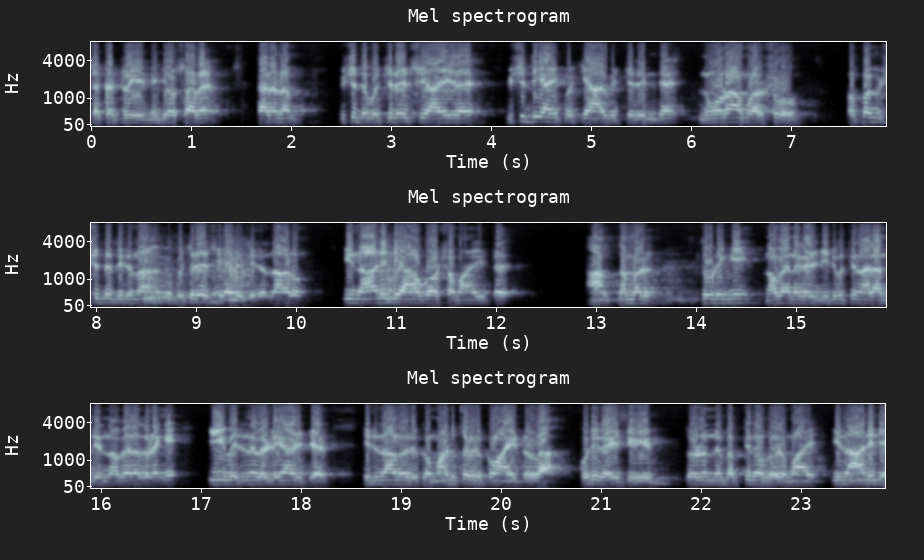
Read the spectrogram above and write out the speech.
സെക്രട്ടറി നിജോ സാറ്. കാരണം വിശുദ്ധ കൊച്ചുദേശിയായ വിശുദ്ധിയായി പ്രഖ്യാപിച്ചതിന്റെ നൂറാം വർഷവും ഒപ്പം വിശുദ്ധ തിരുനാൾ കൊച്ചുദേശിയായ തിരുനാളും ഈ നാടിന്റെ ആഘോഷമായിട്ട് നമ്മൾ തുടങ്ങി നൊവേന കഴിഞ്ഞ് ഇരുപത്തിനാലാം തീയതി നൊവേന തുടങ്ങി ഈ വരുന്ന വെള്ളിയാഴ്ച തിരുനാളൊരുക്കും അടുത്തവരുക്കുമായിട്ടുള്ള കൊടി കയറ്റുകയും തുടർന്ന് ഭക്തി നിർഭരമായി ഈ നാടിന്റെ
